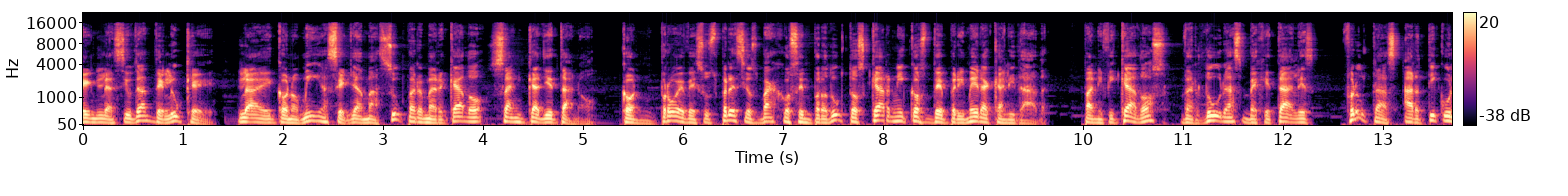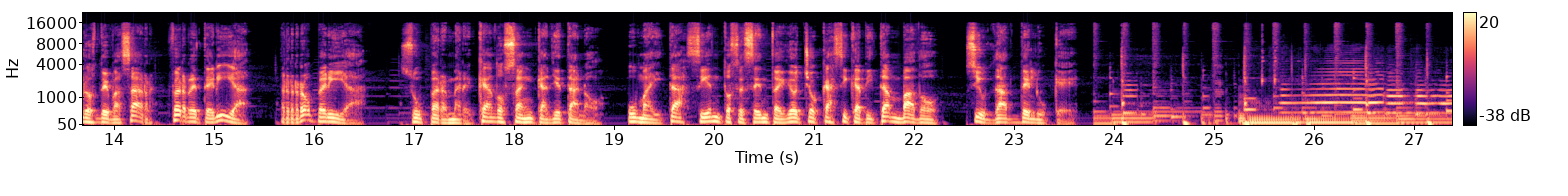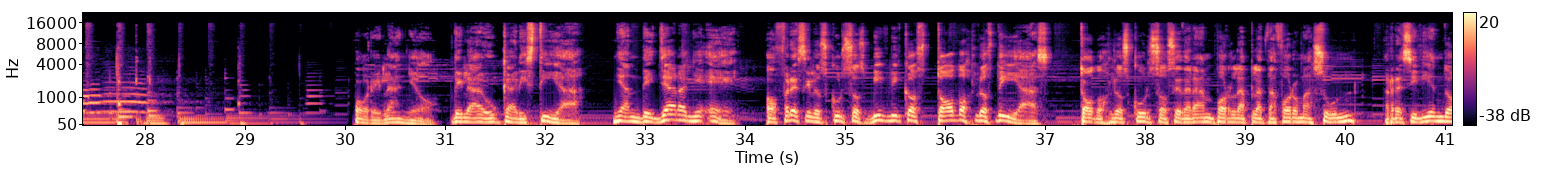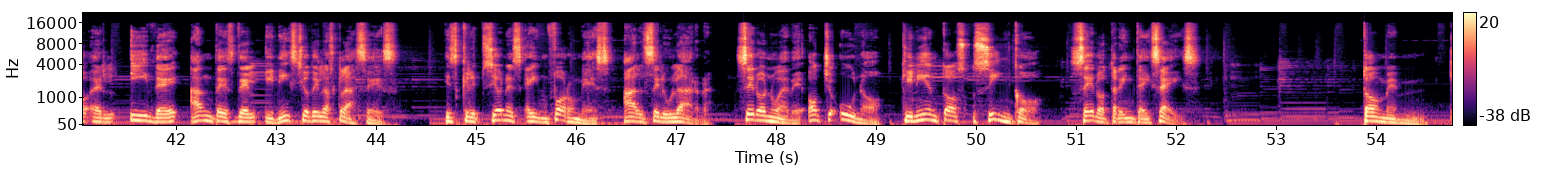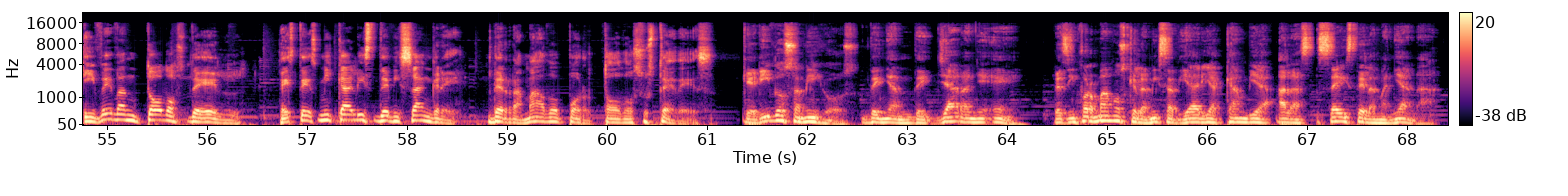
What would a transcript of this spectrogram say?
En la ciudad de Luque, la economía se llama Supermercado San Cayetano. Compruebe sus precios bajos en productos cárnicos de primera calidad. Panificados, verduras, vegetales, frutas, artículos de bazar, ferretería, ropería. Supermercado San Cayetano. Humaitá 168 Casi Capitán Vado, Ciudad de Luque. Por el año de la Eucaristía, Ñandeyara Ñee ofrece los cursos bíblicos todos los días. Todos los cursos se darán por la plataforma Zoom, recibiendo el ID antes del inicio de las clases. Inscripciones e informes al celular 0981 505 036. Tomen y beban todos de él. Este es mi cáliz de mi sangre derramado por todos ustedes. Queridos amigos de Ñande Yarañe, les informamos que la misa diaria cambia a las 6 de la mañana.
